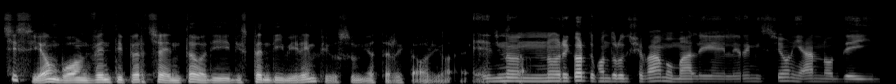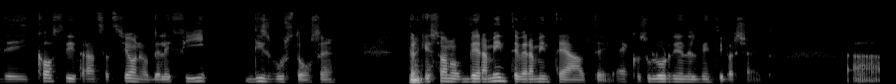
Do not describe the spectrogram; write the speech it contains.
ci sia un buon 20% di di spendibile in più sul mio territorio." E E ci sta. non non ricordo quando lo dicevamo, ma le le remissioni hanno dei dei costi di transazione o delle fee disgustose, Mh. perché sono veramente, veramente alte, ecco, sull'ordine del 20%, uhm,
